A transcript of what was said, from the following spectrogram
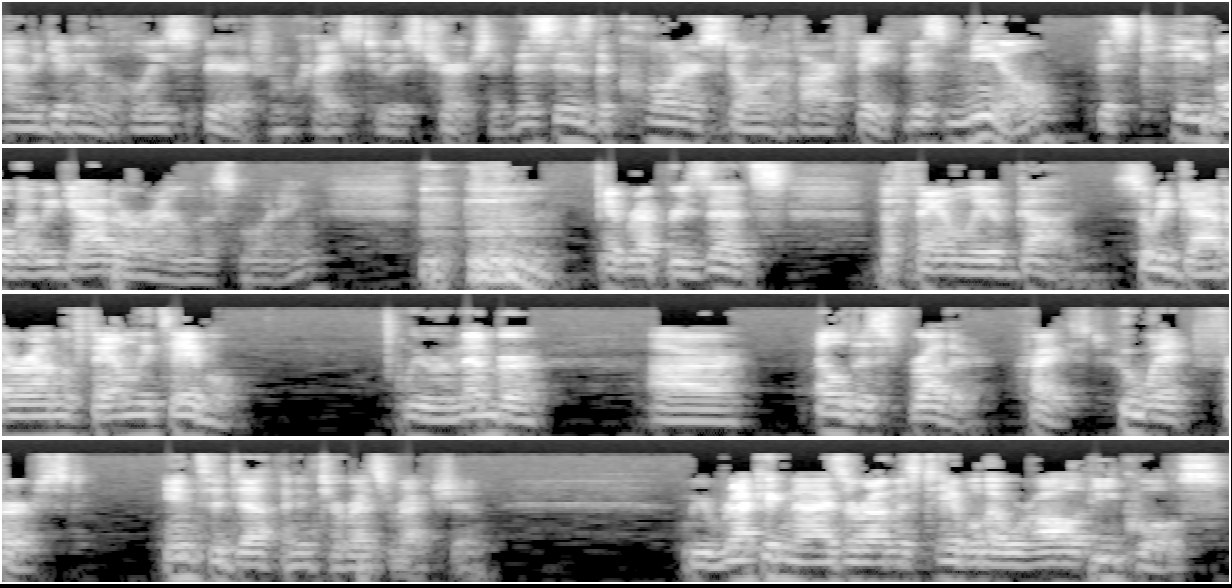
and the giving of the Holy Spirit from Christ to his church. Like this is the cornerstone of our faith. This meal, this table that we gather around this morning, it represents the family of God. So we gather around the family table. We remember our eldest brother, Christ, who went first into death and into resurrection. We recognize around this table that we're all equals.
